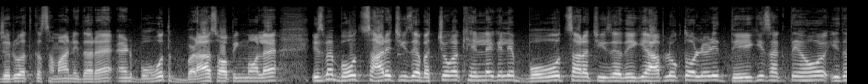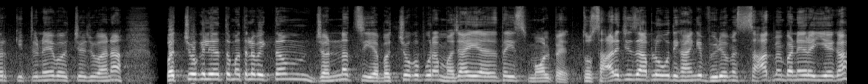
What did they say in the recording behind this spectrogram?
ज़रूरत का सामान इधर है एंड बहुत बड़ा शॉपिंग मॉल है। इसमें बहुत सारी चीज़ें बच्चों का खेलने के लिए बहुत सारा चीज़ें देखिए, आप लोग तो ऑलरेडी देख ही सकते हो इधर कितने बच्चे जो है ना बच्चों के लिए तो मतलब एकदम जन्नत सी है। बच्चों को पूरा मज़ा ही आ जाता है इस मॉल पे। तो सारी चीज़ें आप लोगों को दिखाएँगे। वीडियो में साथ में बने रहिएगा।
